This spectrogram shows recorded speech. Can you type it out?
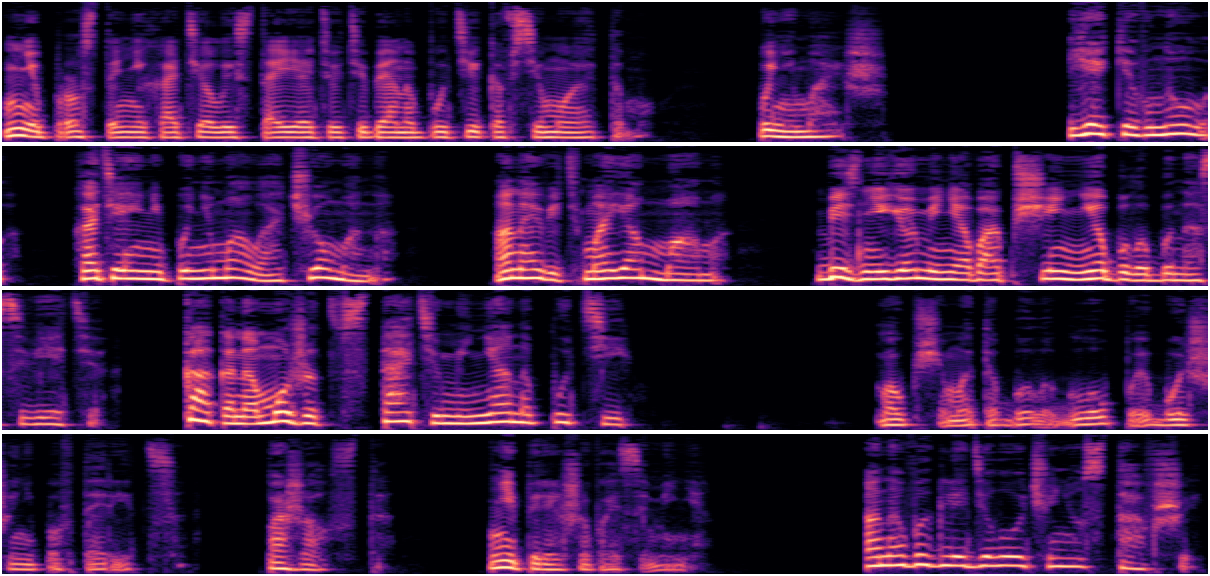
Мне просто не хотелось стоять у тебя на пути ко всему этому. Понимаешь? Я кивнула, хотя и не понимала, о чем она. Она ведь моя мама, без нее меня вообще не было бы на свете. Как она может встать у меня на пути? В общем, это было глупо и больше не повторится. Пожалуйста, не переживай за меня. Она выглядела очень уставшей.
